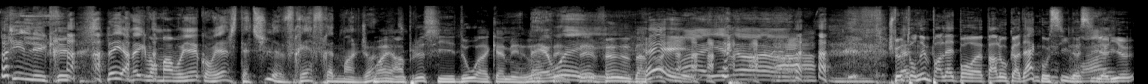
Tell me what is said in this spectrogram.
Qui l'a cru? Là, il y en a qui vont m'envoyer un courriel. C'était-tu le vrai Fred Manger? Ouais, en plus, il est dos à la caméra. Ben oui. fais- fais un bavard. Hey! Ah, il est là! Je peux me tourner pour parler, pour parler au Kodak aussi, là, s'il y a lieu.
